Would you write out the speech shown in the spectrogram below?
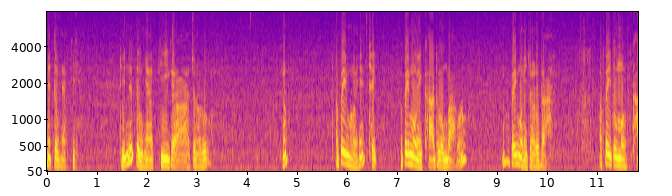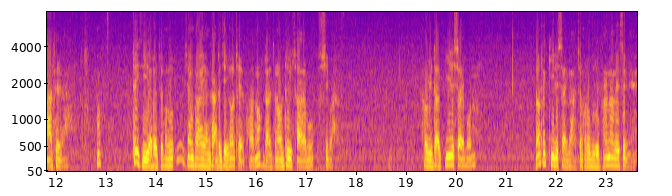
နှစ်3ညကီဒီနှစ်3ညကီကကျွန်တော်တို့နော် အပိတ်မဝင်ထိတ်အပိတ်မဝင်ခါတစ်လုံးပါပေါ့နော်အပိတ်မဝင်ကျွန်တော်တို့ဒါအပိတ်တော့မခါထည့်ရနော်ထိတ်စီကတော့ကျွန်တော်တို့ရှမ်ဖိုင်ရန်ကတစ်ချိန်တော့ထည့်ပါနော်ဒါကျွန်တော်တွေးထားရဖို့ရှိပါတယ်ဟုတ်ပြီဒါကီးတစ်ဆိုင်ပေါ့နော်နောက်ထပ်ကီးတစ်ဆိုင်ကကျွန်တော်တို့ဘယ်လိုဖမ်းထားလဲဆိုရင်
